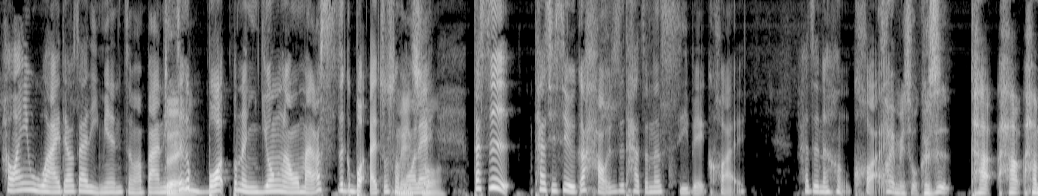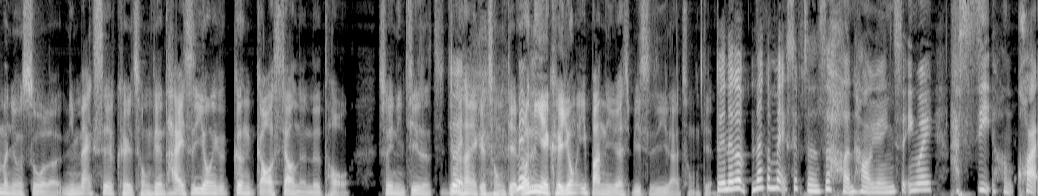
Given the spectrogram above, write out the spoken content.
它万一歪掉在里面怎么办？你这个 board 不能用了，我买了四个 board 来做什么嘞？但是它其实有一个好，就是它真的洗别快，它真的很快。快没错。可是他他他们有说了，你 MaxSafe 可以充电，它也是用一个更高效能的头，所以你基本基本上也可以充电，然后你也可以用一般的 USB-C 来充电。对，那个那个 MagSafe 真的是很好，原因是因为它细很快，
